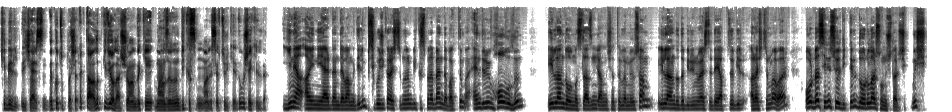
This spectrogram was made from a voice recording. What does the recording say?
kibir içerisinde kutuplaşarak dağılıp gidiyorlar. Şu andaki manzaranın bir kısmı maalesef Türkiye'de bu şekilde. Yine aynı yerden devam edelim. Psikolojik araştırmaların bir kısmına ben de baktım. Andrew Howell'ın İrlanda olması lazım yanlış hatırlamıyorsam. İrlanda'da bir üniversitede yaptığı bir araştırma var. Orada senin söylediklerini doğrular sonuçlar çıkmış.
